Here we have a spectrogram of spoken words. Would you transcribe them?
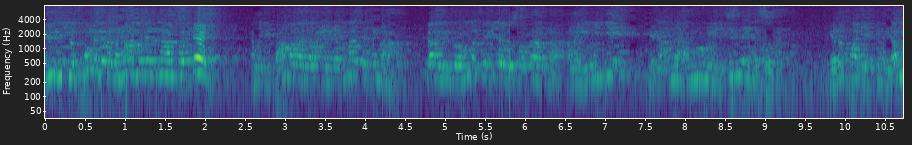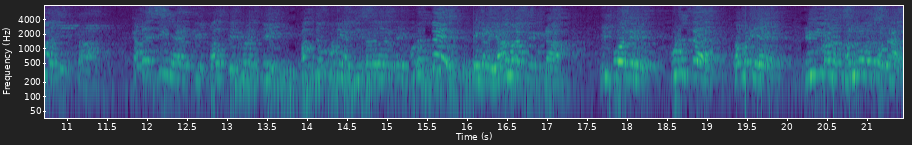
இது நீங்கள் கூடுகிற நாடகம் என்று நான் சொன்னேன். அன்னைக்கு பாமக எல்லாம் திட்டினா இது ரொம்ப பெரிய ஒரு சொல்றாருன்னா ஆனா இன்னைக்கு எங்க அண்ணன் அன்புமணி சின்ன சொல்றேன் எடப்பாடி எங்களை ஏமாற்றிவிட்டார் கடைசி நேரத்தில் பத்து நிமிடத்தில் பத்து புள்ளி அஞ்சு சதவீதத்தை கொடுத்து எங்களை ஏமாற்றி விட்டார் இப்போது கொடுத்த நம்முடைய நிதியோட சண்முகம் சொல்றார்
